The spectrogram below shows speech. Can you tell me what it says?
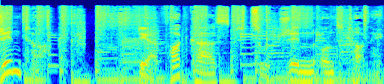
Gin Talk, der Podcast zu Gin und Tonic.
